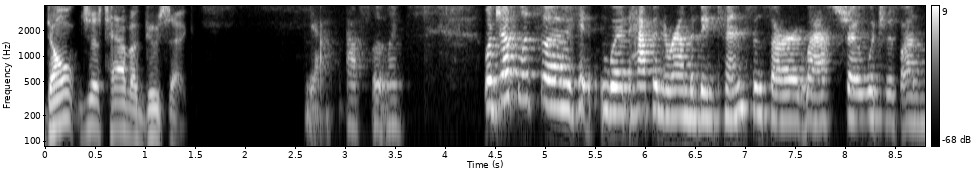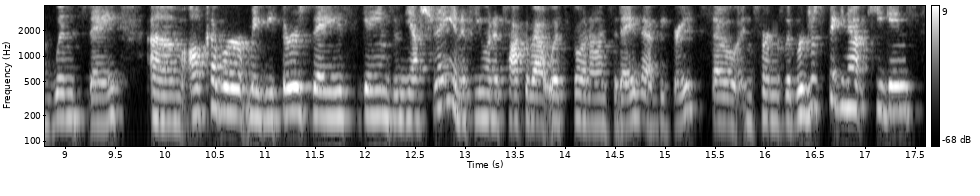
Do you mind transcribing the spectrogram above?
Don't just have a goose egg. Yeah, absolutely. Well, Jeff, let's uh, hit what happened around the Big Ten since our last show, which was on Wednesday. Um, I'll cover maybe Thursday's games and yesterday. And if you want to talk about what's going on today, that'd be great. So, in terms of, we're just picking out key games.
